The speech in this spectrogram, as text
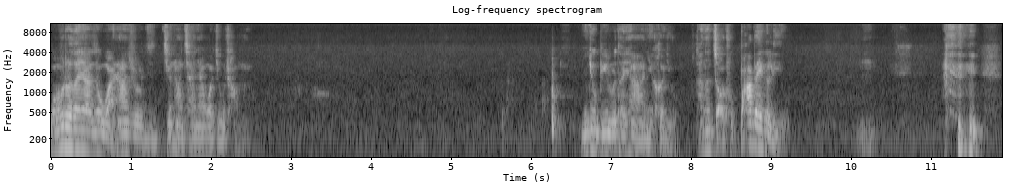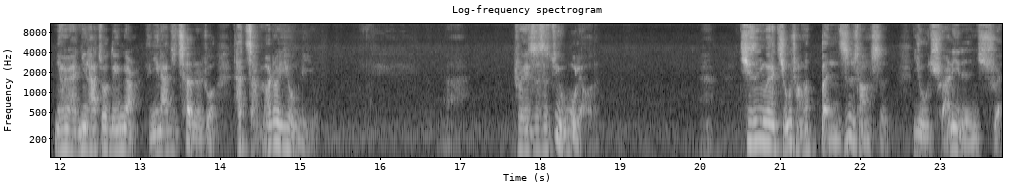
我不知道大家这晚上时候经常参加过酒场没有？你就比如他想让你喝酒，他能找出八百个理由。嗯，你看你俩坐对面，你俩就侧着坐，他怎么着也有理由。啊，所以这是最无聊的。嗯，其实你看酒场的本质上是有权利的人选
